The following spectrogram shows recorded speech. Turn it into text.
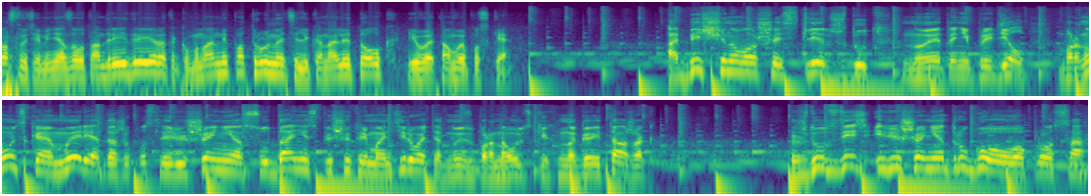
Здравствуйте, меня зовут Андрей Дрейер, это коммунальный патруль на телеканале Толк и в этом выпуске. Обещанного 6 лет ждут, но это не предел. Барнаульская мэрия даже после решения суда не спешит ремонтировать одну из барнаульских многоэтажек. Ждут здесь и решения другого вопроса.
